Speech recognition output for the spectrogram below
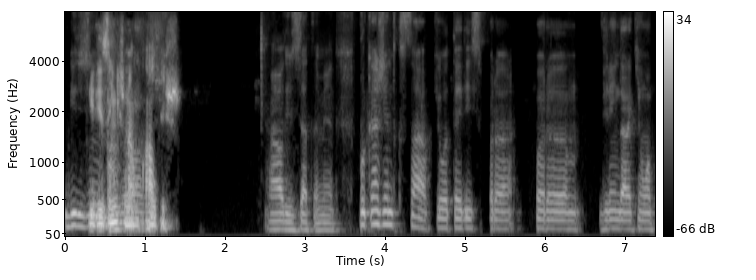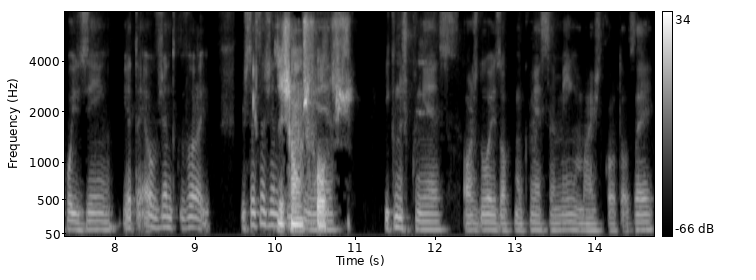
videozinhos Videozinhos não, maiores. áudios. Áudios, exatamente. Porque há gente que sabe, que eu até disse para, para virem dar aqui um apoiozinho, e até houve gente que veio. Por isso, essa gente nos uns fofos. e que nos conhece, aos dois, ou que me conhece a mim, mais do que ao Zé,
